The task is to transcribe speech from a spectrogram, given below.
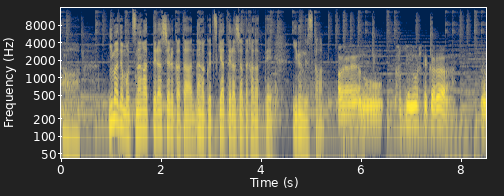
ああ。今でもつながってらっしゃる方長く付き合ってらっしゃった方っているんですか？ああの卒業してからあの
